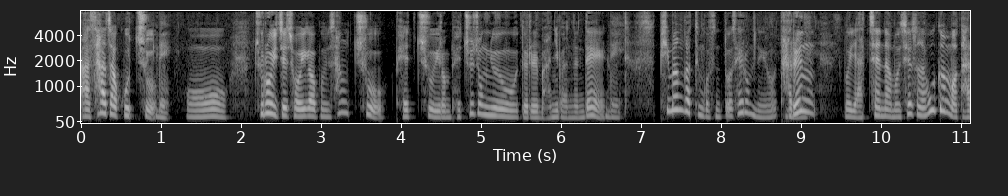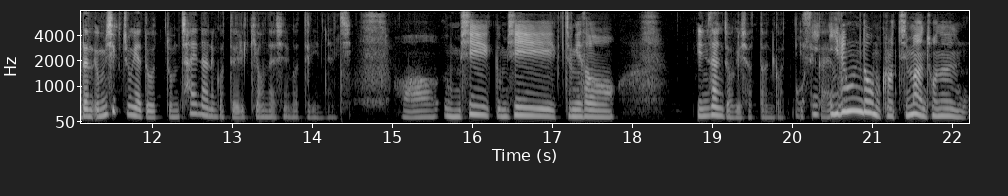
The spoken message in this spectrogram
아 사자 고추. 네. 어, 주로 이제 저희가 본 상추, 배추 이런 배추 종류들을 많이 봤는데 네. 피망 같은 것은 또 새롭네요. 다른 네. 뭐 야채나 뭐 채소나 혹은 뭐 다른 음식 중에도 좀 차이 나는 것들 기억나시는 것들이 있는지. 어, 음식 음식 중에서 인상적이셨던 것 있을까요? 이, 이름도 뭐 그렇지만 저는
